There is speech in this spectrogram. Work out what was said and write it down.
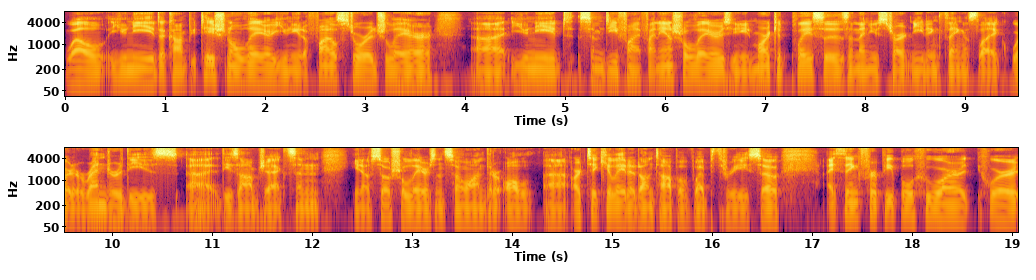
Well, you need a computational layer, you need a file storage layer, uh, you need some DeFi financial layers, you need marketplaces, and then you start needing things like where to render these uh, these objects and you know social layers and so on that are all uh, articulated on top of Web three. So, I think for people who are who are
